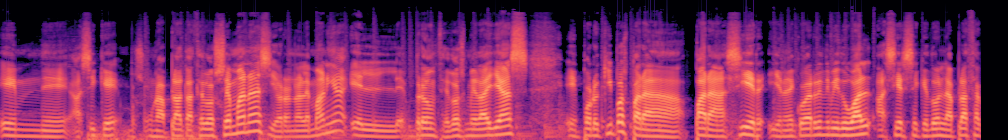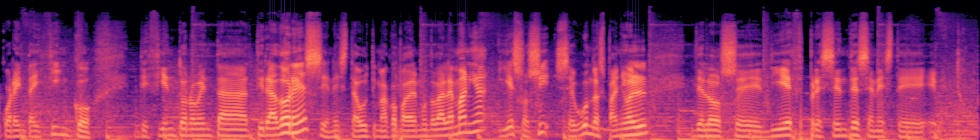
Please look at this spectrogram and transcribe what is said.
Em, eh, así que pues, una plata hace dos semanas y ahora en Alemania el bronce, dos medallas eh, por equipos para, para Asier. Y en el cuadro individual, Asier se quedó en la plaza 45 de 190 tiradores en esta última Copa del Mundo de Alemania. Y eso sí, segundo español de los 10 eh, presentes en este evento.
